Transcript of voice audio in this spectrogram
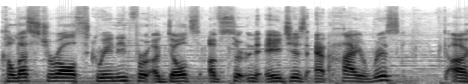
cholesterol screening for adults of certain ages at high risk, uh, uh,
